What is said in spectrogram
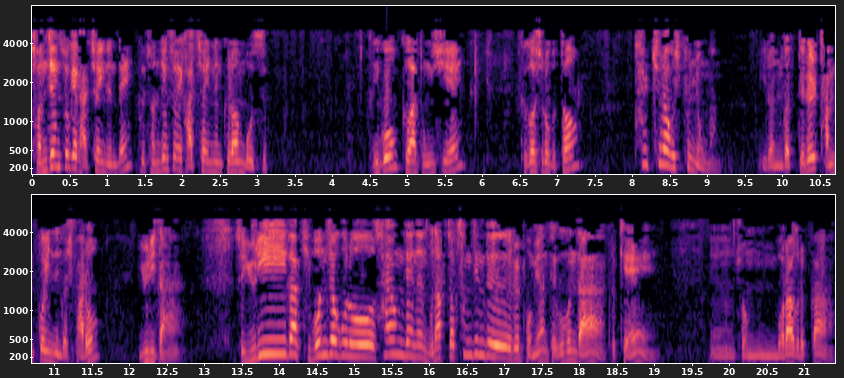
전쟁 속에 갇혀 있는데 그 전쟁 속에 갇혀 있는 그런 모습. 그리고 그와 동시에 그것으로부터 탈출하고 싶은 욕망. 이런 것들을 담고 있는 것이 바로 유리다. 그래서 유리가 기본적으로 사용되는 문학적 상징들을 보면 대부분 다 그렇게 음, 좀 뭐라 그럴까?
